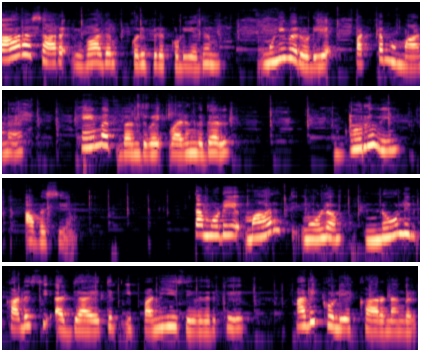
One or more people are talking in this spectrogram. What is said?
காரசார விவாதம் குறிப்பிடக்கூடியதும் முனிவருடைய பட்டமுமான ஹேமத் பந்துவை வழங்குதல் குருவின் அவசியம். தம்முடைய மாரத்தி மூலம் நூலின் கடைசி அத்தியாயத்தில் இப்பணியை செய்வதற்கு அடிக்கொள்ளிய காரணங்கள்.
